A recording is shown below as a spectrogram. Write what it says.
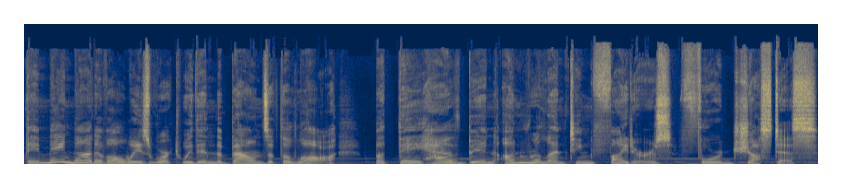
They may not have always worked within the bounds of the law, but they have been unrelenting fighters for justice.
